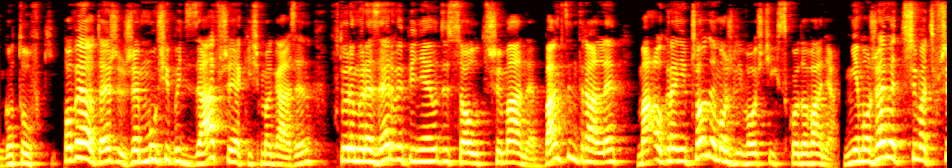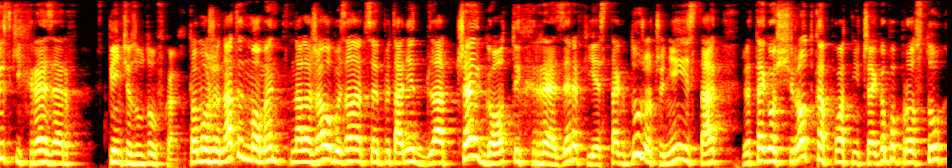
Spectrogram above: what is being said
gotówki. Powiedział też, że musi być zawsze jakiś magazyn, w którym rezerwy pieniędzy są trzymane. Bank centralny ma ograniczone możliwości ich składowania. Nie możemy trzymać wszystkich rezerw w 5 złotówkach. To może na ten moment należałoby zadać sobie pytanie, dlaczego tych rezerw jest tak dużo? Czy nie jest tak, że tego środka płatniczego po prostu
